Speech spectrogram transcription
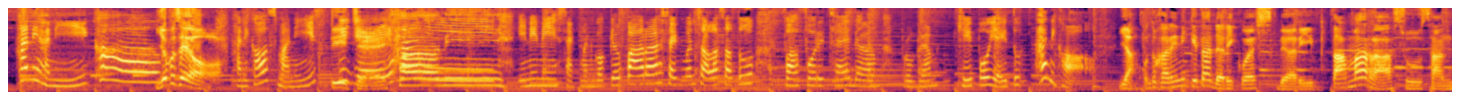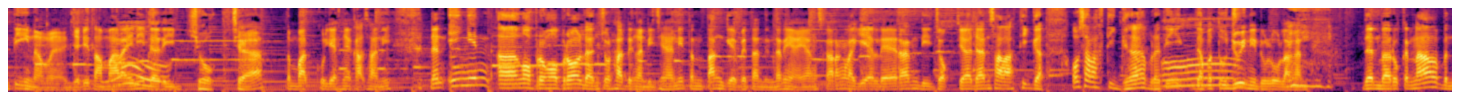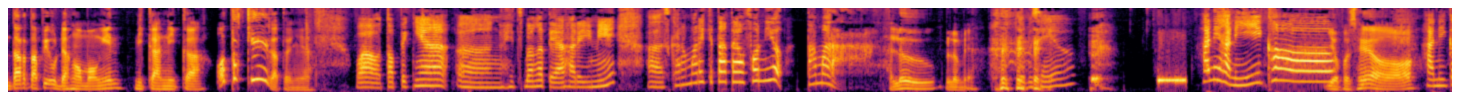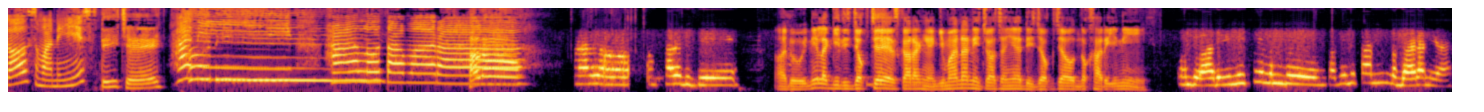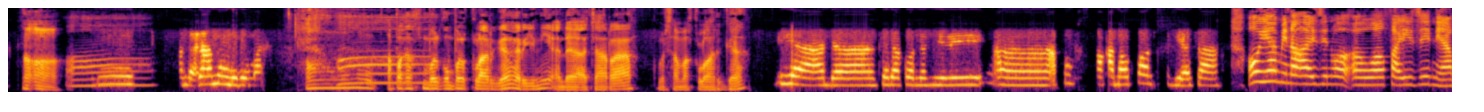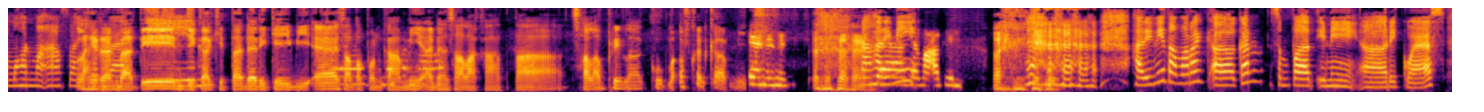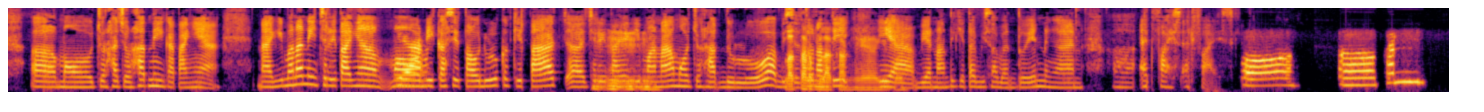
Hani Hani Call. 여보세요. Hani Calls manis. DJ Hani. Ini nih segmen gokil parah, segmen salah satu favorit saya dalam program Kepo yaitu Hani Call. Ya, untuk hari ini kita ada request dari Tamara Susanti namanya. Jadi Tamara ini Oh. dari Jogja, tempat kuliahnya Kak Sani, dan ingin eh, ngobrol-ngobrol dan curhat dengan DJ Hani tentang gebetan dinnernya yang sekarang lagi LDRan di Jogja dan salah tiga. Oh salah tiga berarti Oh. dapat tujuh ini dulu ulangan. Dan baru kenal bentar tapi udah ngomongin nikah-nikah. Otoke katanya. Wow, topiknya eh, ngehits banget ya hari ini. Eh, sekarang mari kita telepon yuk, Tamara. Halo, belum ya? 여보세요. Hani Hani Call. 여보세요. Hani Call semanis. DJ. Hani. Halo Tamara. Halo. Halo, halo DJ. Aduh, ini lagi di Jogja ya sekarang ya. Gimana nih cuacanya di Jogja untuk hari ini? Untuk hari ini sih mendung, tapi ini kan lebaran ya, Heeh. Oh. agak ramai di rumah. Oh, apakah kumpul-kumpul keluarga hari ini ada acara bersama keluarga? Iya, ada cara keluarga sendiri eh, apa makan opor seperti biasa. Oh ya, minal aizin wal, eh, wal faizin ya. Mohon maaf lahir Lahir dan batin. batin. Jika kita dari KBS ataupun kami ada salah kata, salah perilaku, maafkan kami. Nah, hari Ya, ini saya maafin. hari ini Tamara eh, kan sempat ini eh, request eh, mau curhat-curhat nih katanya. Nah, gimana nih ceritanya? Mau Ya. dikasih tahu dulu ke kita eh, ceritanya Mm-mm-mm. gimana? Mau curhat dulu habis Latar itu nanti gitu. iya, biar nanti kita bisa bantuin dengan eh, advice-advice. Oh, eh, kan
